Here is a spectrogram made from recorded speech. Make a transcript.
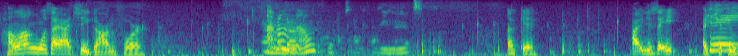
How long was I actually gone for? I don't know. 15, 20 minutes. Okay. I just ate a Hey, chicken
